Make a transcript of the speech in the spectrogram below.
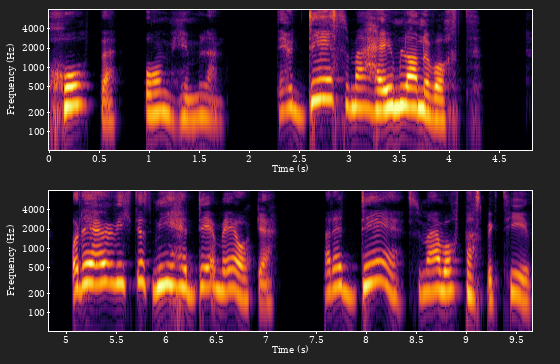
Håpet om himmelen. Det er jo det som er heimlandet vårt. Og det er jo viktig at vi har det med oss. Ja, det er det som er vårt perspektiv.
